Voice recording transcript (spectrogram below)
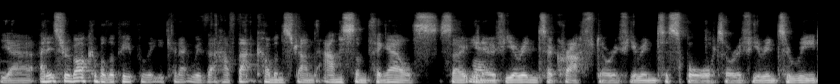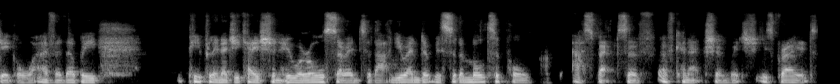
yeah, and it's remarkable the people that you connect with that have that common strand and something else. So you yeah. know, if you're into craft or if you're into sport or if you're into reading or whatever, there'll be people in education who are also into that and you end up with sort of multiple aspects of of connection which is great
